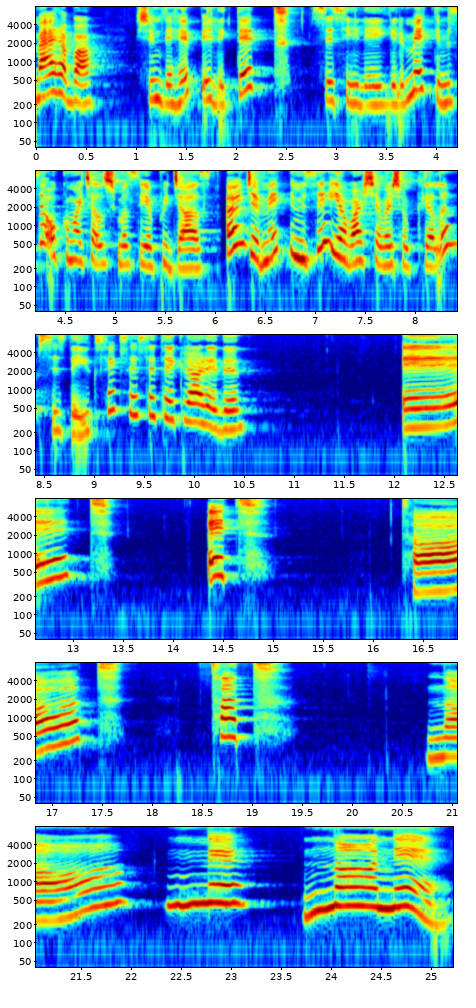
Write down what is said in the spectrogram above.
Merhaba. Şimdi hep birlikte t sesiyle ilgili metnimizi okuma çalışması yapacağız. Önce metnimizi yavaş yavaş okuyalım. Siz de yüksek sesle tekrar edin. Et, et, tat, tat, na, ne, nane,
